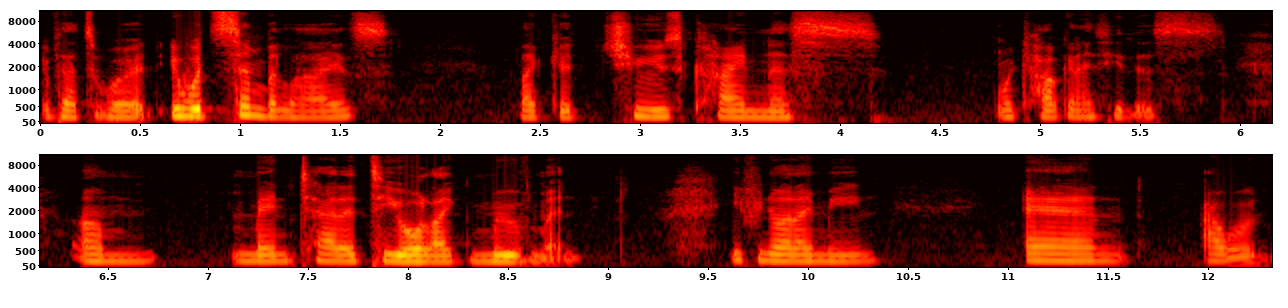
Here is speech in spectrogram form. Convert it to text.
if that's a word. It would symbolize like a choose kindness. Like how can I see this? Um mentality or like movement, if you know what I mean. And I would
